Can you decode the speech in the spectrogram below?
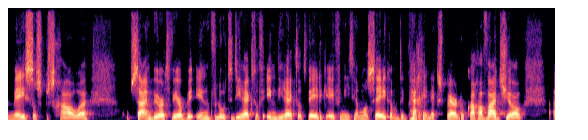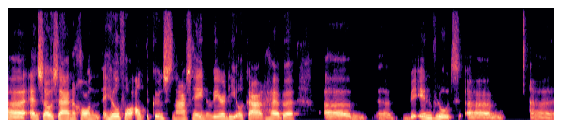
meesters beschouwen, op zijn beurt weer beïnvloed, direct of indirect, dat weet ik even niet helemaal zeker, want ik ben geen expert door Caravaggio. en zo zijn er gewoon heel veel kunstenaars heen en weer die elkaar hebben beïnvloed. Um, uh,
